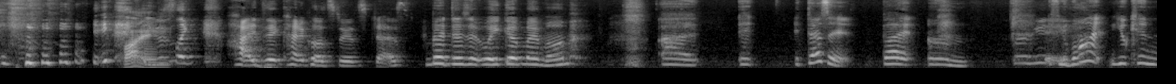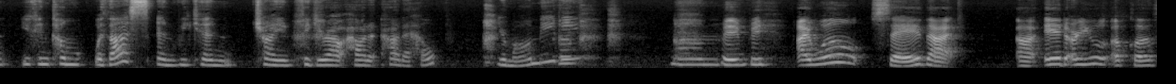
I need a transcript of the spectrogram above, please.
Fine. he just like hides it kind of close to his chest. But does it wake up my mom? uh it it doesn't but um Okay. if you want you can you can come with us and we can try and figure out how to how to help your mom maybe um maybe I will say that. Uh, Id, are you up close?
